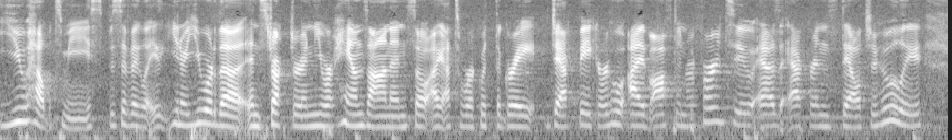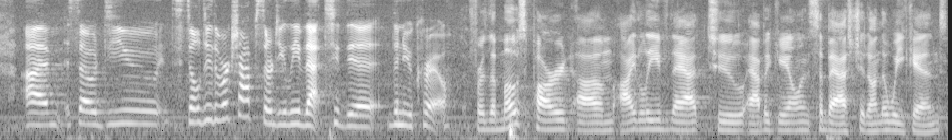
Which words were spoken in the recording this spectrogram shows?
you helped me specifically. You know, you were the instructor and you were hands on, and so I got to work with the great Jack Baker, who I've often referred to as Akron's Dale Chihuly. Um, so, do you still do the workshops, or do you leave that to the the new crew? For the most part, um, I leave that to Abigail and Sebastian on the weekends.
